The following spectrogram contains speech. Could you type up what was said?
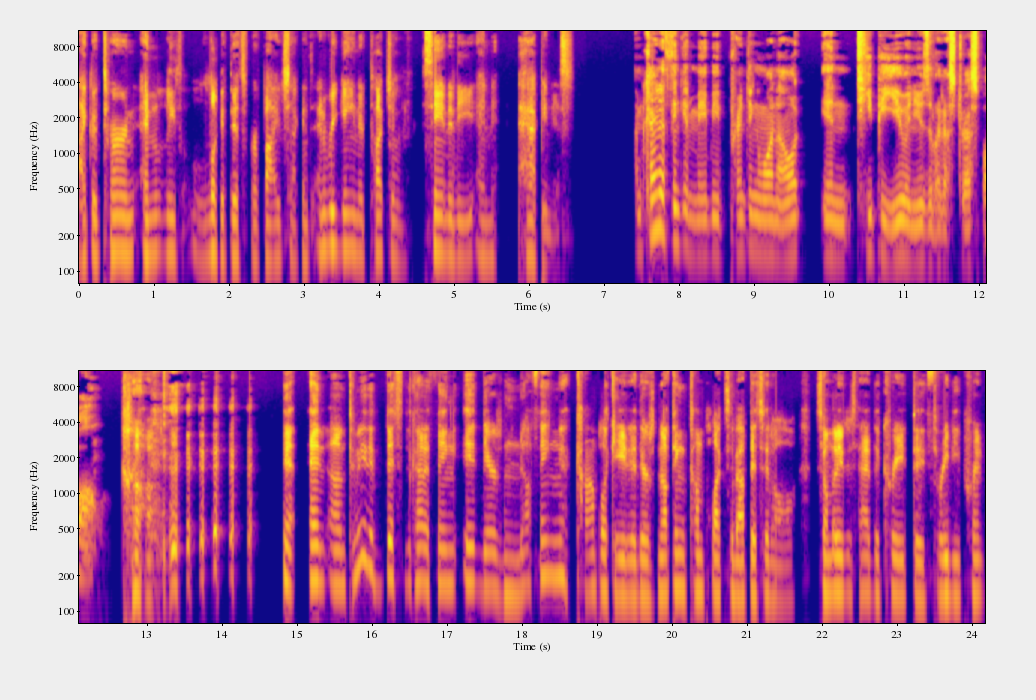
I could turn and at least look at this for five seconds and regain a touch of sanity and happiness. I'm kind of thinking maybe printing one out in TPU and use it like a stress ball. yeah, and um, to me, that this is the kind of thing. It, there's nothing complicated. There's nothing complex about this at all. Somebody just had to create the 3D print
